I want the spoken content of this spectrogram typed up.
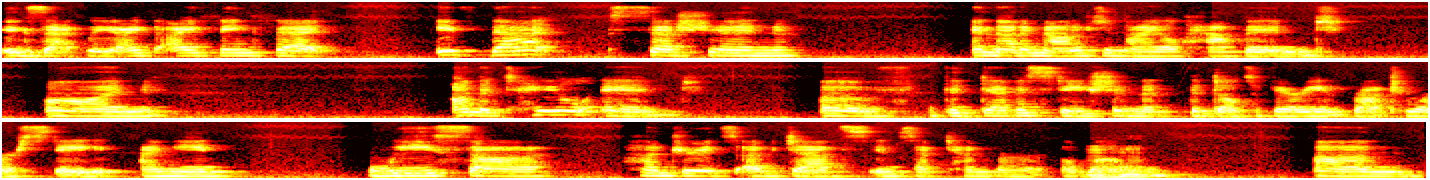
Exactly. I, I think that if that session and that amount of denial happened on on the tail end of the devastation that the Delta variant brought to our state, I mean, we saw hundreds of deaths in September alone. Mm-hmm. Um,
